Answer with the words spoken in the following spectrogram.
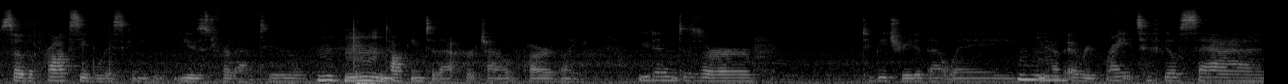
So the proxy voice can be used for that too. Mm-hmm. talking to that hurt child part like you didn't deserve to be treated that way you Mhm. have every right to feel sad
